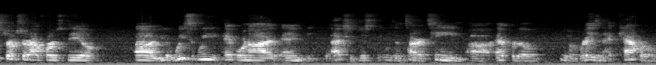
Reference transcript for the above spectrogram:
structured our first deal, uh, you know, we we April and I, and actually just it was an entire team uh, effort of you know raising that capital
